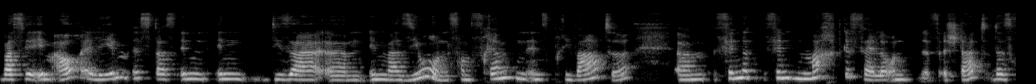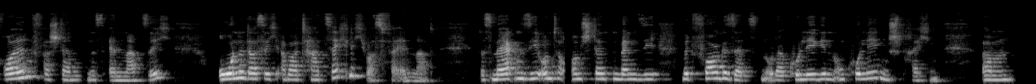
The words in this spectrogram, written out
was wir eben auch erleben, ist, dass in, in dieser ähm, Invasion vom Fremden ins Private ähm, findet, finden Machtgefälle und, äh, statt. Das Rollenverständnis ändert sich, ohne dass sich aber tatsächlich was verändert. Das merken Sie unter Umständen, wenn Sie mit Vorgesetzten oder Kolleginnen und Kollegen sprechen. Ähm,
